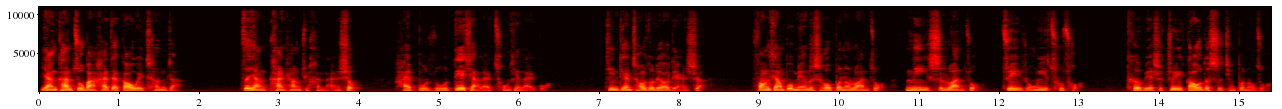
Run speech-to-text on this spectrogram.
眼看主板还在高位撑着，这样看上去很难受，还不如跌下来重新来过。今天操作的要点是：方向不明的时候不能乱做，逆势乱做最容易出错。特别是追高的事情不能做，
